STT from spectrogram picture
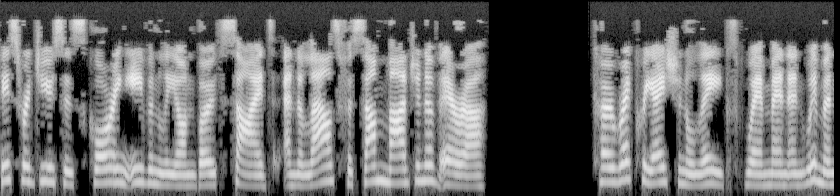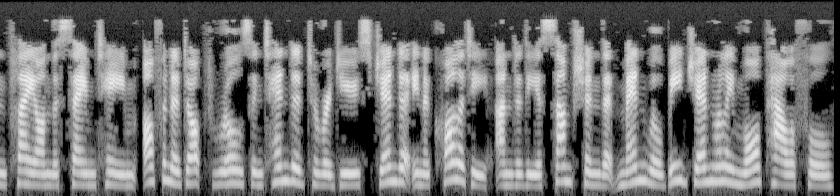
This reduces scoring evenly on both sides, and allows for some margin of error. Co-recreational leagues, where men and women play on the same team, often adopt rules intended to reduce gender inequality, under the assumption that men will be generally more powerful.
